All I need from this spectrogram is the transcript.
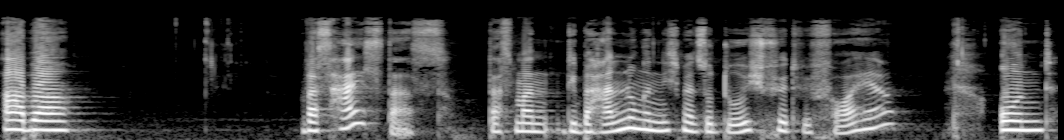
Aber was heißt das? Dass man die Behandlungen nicht mehr so durchführt wie vorher und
